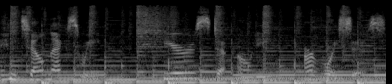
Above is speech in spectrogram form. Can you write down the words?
until next week, here's to owning our voices.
